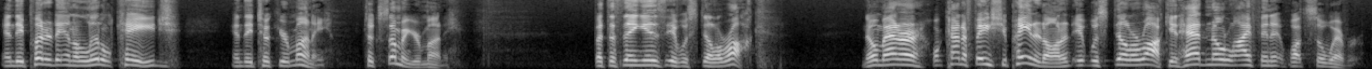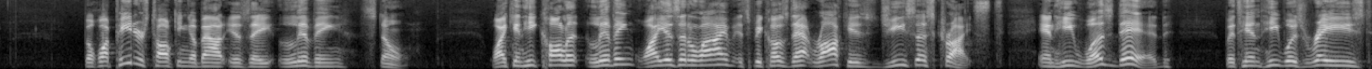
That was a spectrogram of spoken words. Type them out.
and they put it in a little cage, and they took your money, took some of your money. But the thing is, it was still a rock. No matter what kind of face you painted on it, it was still a rock. It had no life in it whatsoever. But what Peter's talking about is a living stone. Why can he call it living? Why is it alive? It's because that rock is Jesus Christ. And he was dead, but then he was raised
